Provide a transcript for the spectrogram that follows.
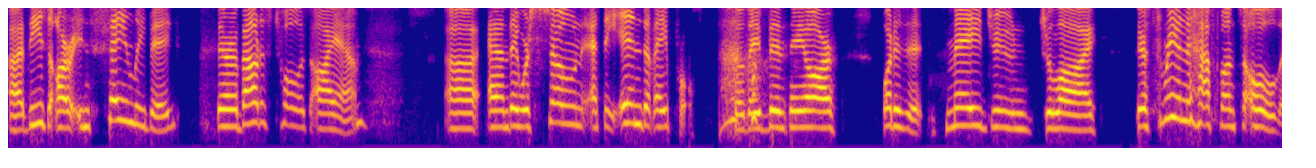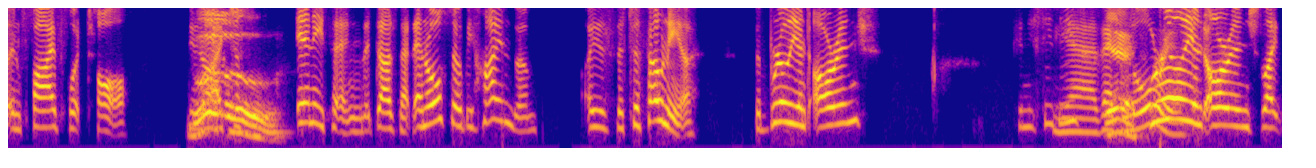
Uh, these are insanely big. They're about as tall as I am. Uh, and they were sown at the end of April. So they've been, they are, what is it? May, June, July. They're three and a half months old and five foot tall. You know, I just anything that does that. And also behind them is the Tithonia, the brilliant orange. Can you see these? Yeah, they're Yeah. Brilliant orange, like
